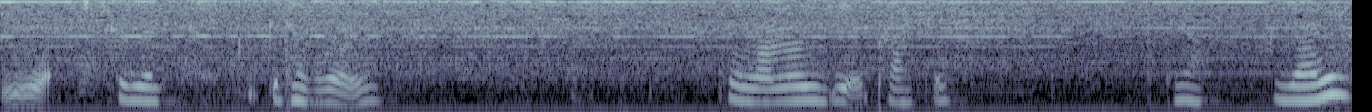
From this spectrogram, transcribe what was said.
your lips, and then you can tell them. Hold on, let me get practice. Yeah, you ready?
